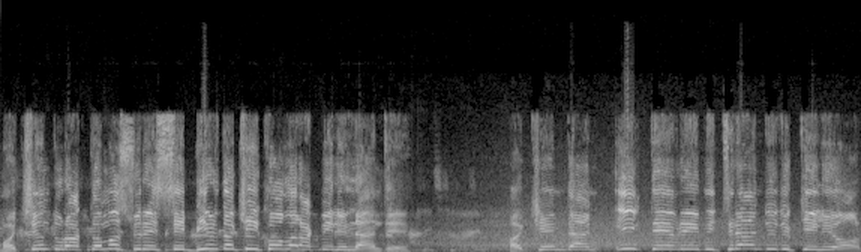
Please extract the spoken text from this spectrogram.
Maçın duraklama süresi bir dakika olarak belirlendi. Hakemden ilk devreyi bitiren düdük geliyor.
